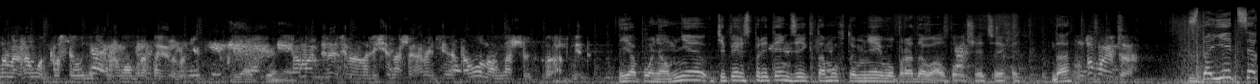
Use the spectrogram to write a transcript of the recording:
мы на завод просто его не сможем обратно вернуть. Там обязательно наличие наших гарантийных талонов, наших отметок. Я понял. Мне теперь с претензией к тому, кто мне его продавал, получается, ехать. Да? Ну, думаю, да. Здається,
